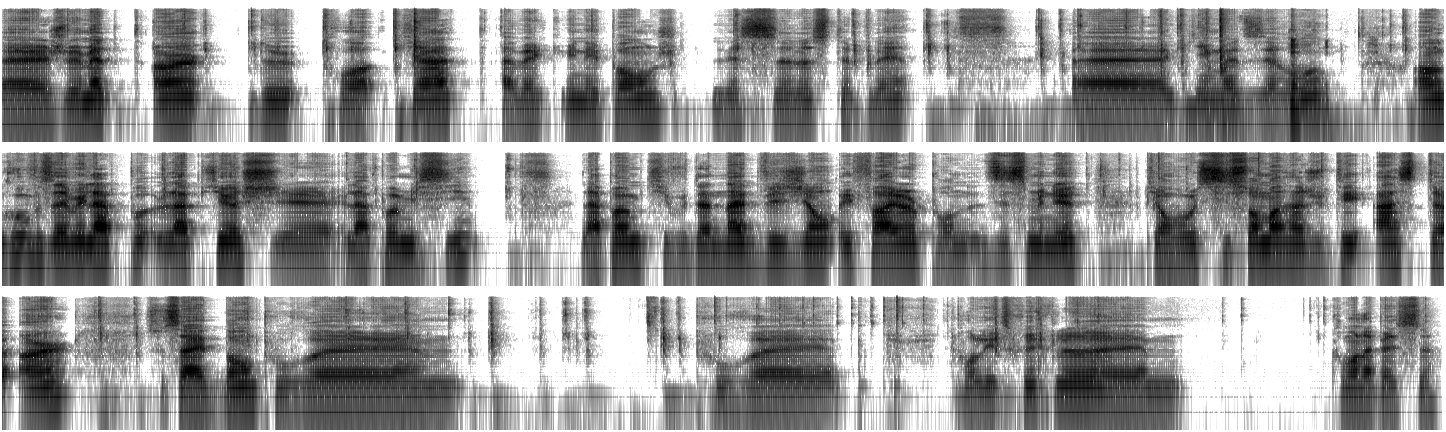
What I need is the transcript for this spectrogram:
Euh, je vais mettre 1, 2, 3, 4 avec une éponge. Laisse là s'il te plaît. Euh, game mode 0. en gros, vous avez la, la pioche, euh, la pomme ici. La pomme qui vous donne Night Vision et Fire pour 10 minutes. Puis on va aussi sûrement rajouter Ast 1. Ça, ça va être bon pour... pour... les trucs là. comment on appelle ça?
